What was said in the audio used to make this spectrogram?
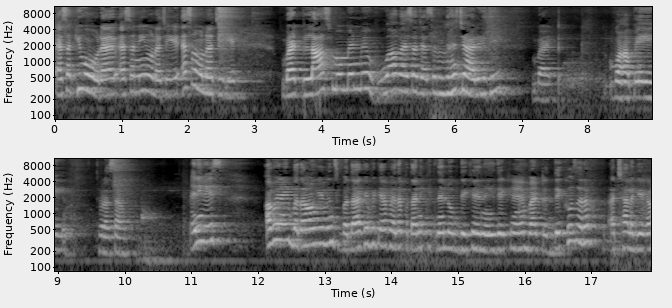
ऐसा क्यों हो रहा है? ऐसा नहीं होना चाहिए, ऐसा होना चाहिए। बट लास्ट मोमेंट में हुआ वैसा जैसे मैं चाह रही थी बट वहाँ पे थोड़ा सा। एनीवेज अभी नहीं बताऊँगी मीन्स बता के भी क्या फ़ायदा पता नहीं कितने लोग देखे नहीं देखे हैं बट देखो ज़रा अच्छा लगेगा।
